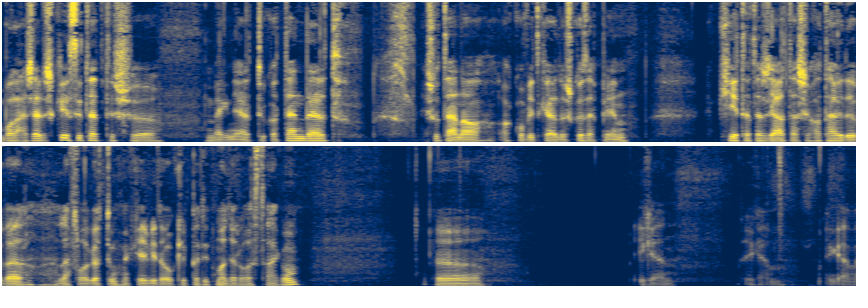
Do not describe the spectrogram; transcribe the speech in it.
Balázs el is készített, és megnyertük a tendert, és utána a Covid kezdős közepén két hetes gyártási határidővel leforgattunk neki egy videóklipet itt Magyarországon. Ö, igen, igen, igen.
